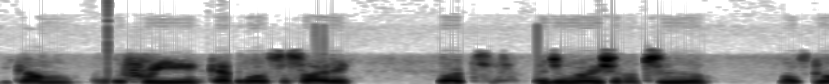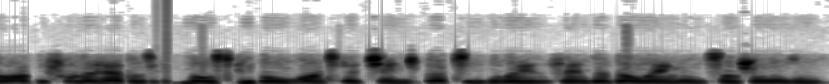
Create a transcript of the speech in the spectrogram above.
become a free capitalist society, but a generation or two must grow up before that happens. Most people want that change, but the way the things are going and socialism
